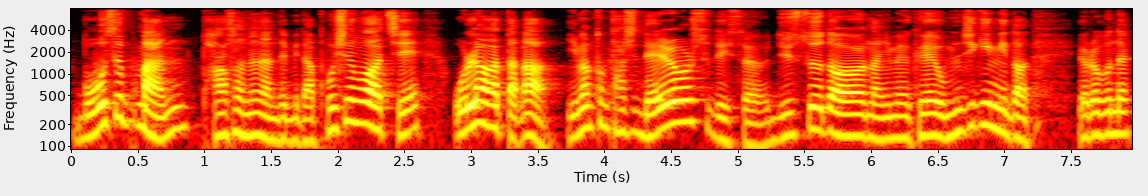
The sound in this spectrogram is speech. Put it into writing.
모습만 봐서는 안 됩니다. 보시는 것 같이 올라갔다가 이만큼 다시 내려올 수도 있어요. 뉴스던 아니면 그의 움직임이던 여러분들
